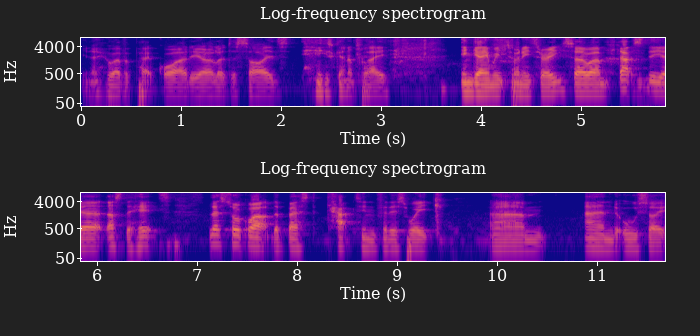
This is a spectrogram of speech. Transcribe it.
you know whoever Pep Guardiola decides he's going to play in game week 23. So um, that's the uh, that's the hits. Let's talk about the best captain for this week. Um, and also,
